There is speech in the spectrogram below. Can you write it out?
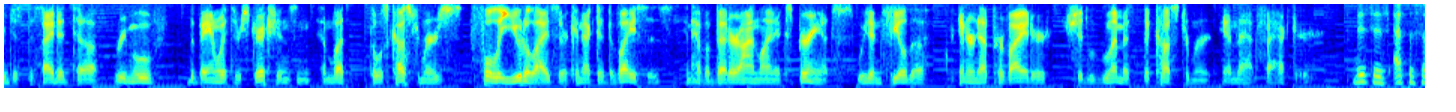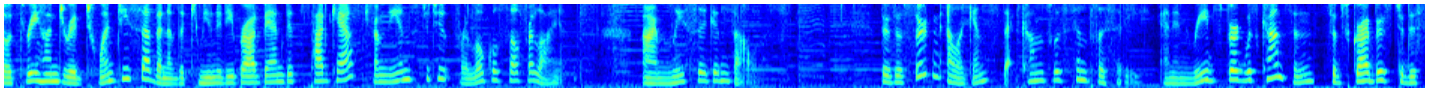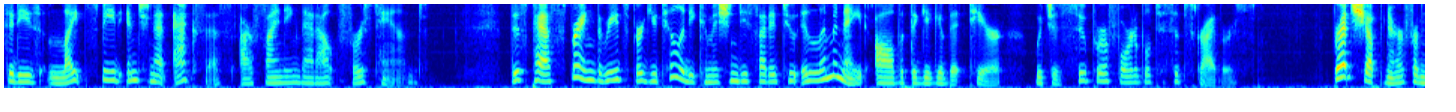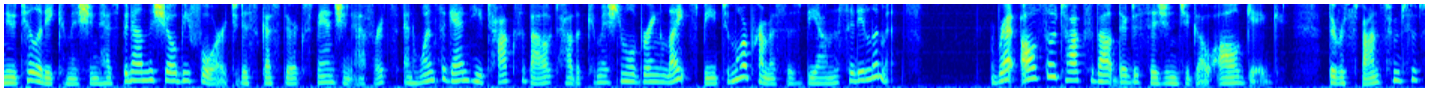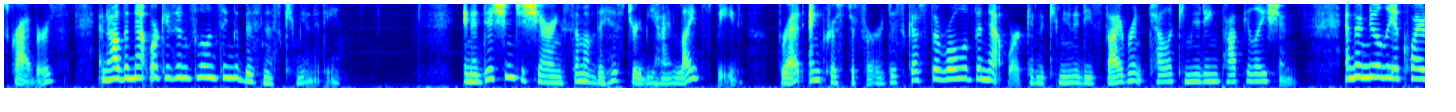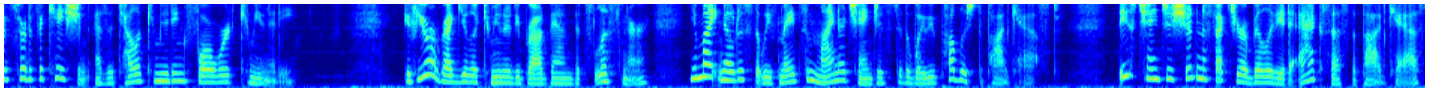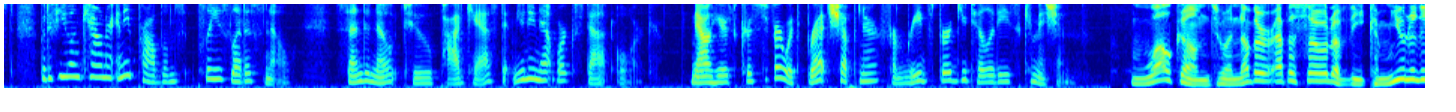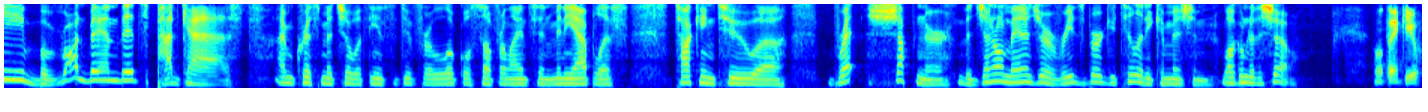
We just decided to remove the bandwidth restrictions and, and, let those customers fully utilize their connected devices and have a better online experience. We didn't feel the internet provider should limit the customer in that factor. This is episode 327 of the Community Broadband Bits podcast from the Institute for Local Self Reliance. I'm Lisa Gonzalez. There's a certain elegance that comes with simplicity, and in Reedsburg, Wisconsin, subscribers to the city's Lightspeed internet access are finding that out firsthand. This past spring, the Reedsburg Utility Commission decided to eliminate all but the gigabit tier, which is super affordable to subscribers. Brett Schuppner from the Utility Commission has been on the show before to discuss their expansion efforts, and once again he talks about how the Commission will bring Lightspeed to more premises beyond the city limits. Brett also talks about their decision to go all gig, the response from subscribers, and how the network is influencing the business community. In addition to sharing some of the history behind Lightspeed, Brett and Christopher discuss the role of the network in the community's vibrant telecommuting population and their newly acquired certification as a telecommuting forward community. If you're a regular Community Broadband Bits listener, you might notice that we've made some minor changes to the way we publish the podcast. These changes shouldn't affect your ability to access the podcast, but if you encounter any problems, please let us know. Send a note to podcast at muninetworks.org. Now here's Christopher with Brett Schuppner from Reedsburg Utilities Commission. Welcome to another episode of the Community Broadband Bits podcast. I'm Chris Mitchell with the Institute for Local Self Reliance in Minneapolis, talking to uh, Brett Schuppner, the General Manager of Reedsburg Utility Commission. Welcome to the show. Well, thank you.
